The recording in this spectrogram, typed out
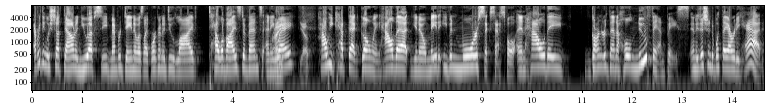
everything was shut down and UFC, remember Dana was like, we're going to do live televised events anyway? Right. Yep. How he kept that going, how that, you know, made it even more successful, and how they garnered then a whole new fan base in addition to what they already had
